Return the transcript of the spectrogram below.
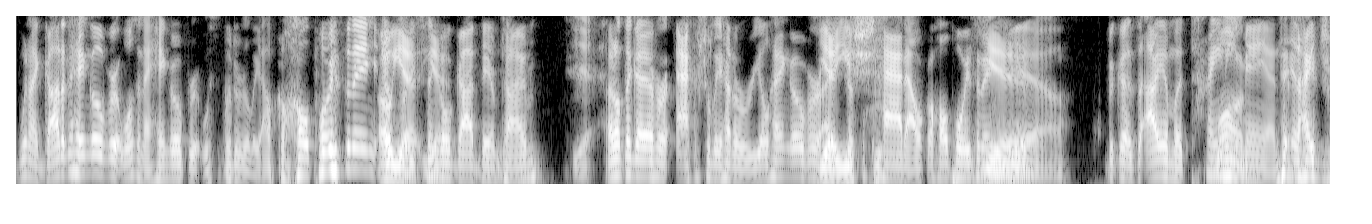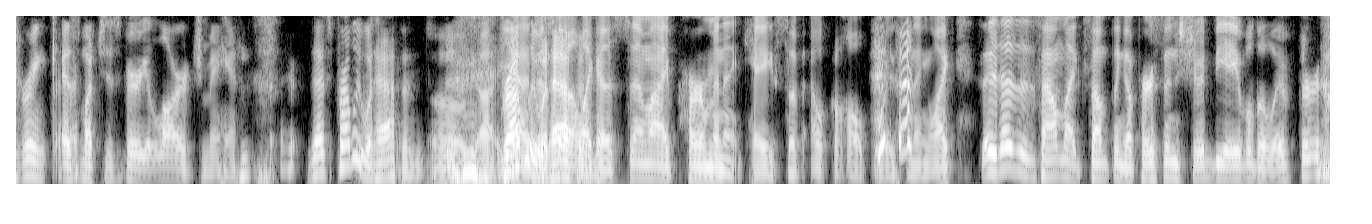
when I got a hangover, it wasn't a hangover; it was literally alcohol poisoning. Oh, every yeah, single yeah. goddamn time. Yeah, I don't think I ever actually had a real hangover. Yeah, I you just should- had alcohol poisoning. Yeah. yeah. because I am a tiny Long. man and I drink as much as very large mans. That's probably what happened. Oh, God. probably yeah, what just a- happened. like a semi-permanent case of alcohol poisoning. like it doesn't sound like something a person should be able to live through.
